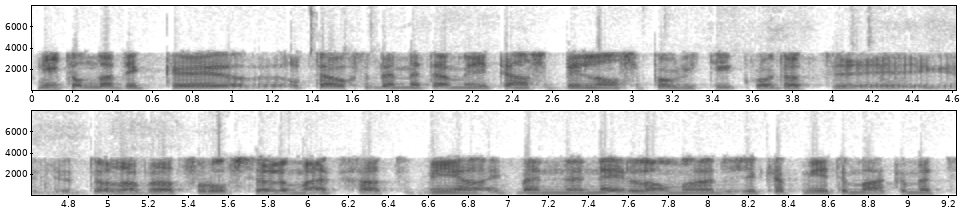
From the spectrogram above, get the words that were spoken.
niet omdat ik eh, op de hoogte ben met de Amerikaanse binnenlandse politiek, hoor. Dat, eh, ik- dat laten we dat voorop stellen. Maar het gaat meer, ik ben Nederlander, dus ik heb meer te maken met eh,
